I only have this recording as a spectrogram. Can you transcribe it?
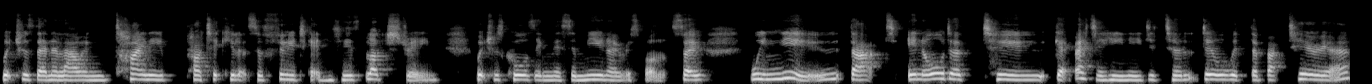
which was then allowing tiny particulates of food to get into his bloodstream, which was causing this immuno response. So we knew that in order to get better, he needed to deal with the bacteria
